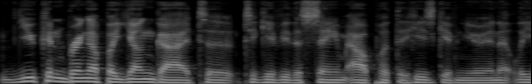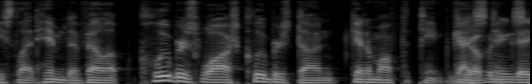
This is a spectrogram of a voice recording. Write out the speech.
you can bring up a young guy to to give you the same output that he's giving you, and at least let him develop. Kluber's washed. Kluber's done. Get him off the team. Guy Your opening stinks. day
